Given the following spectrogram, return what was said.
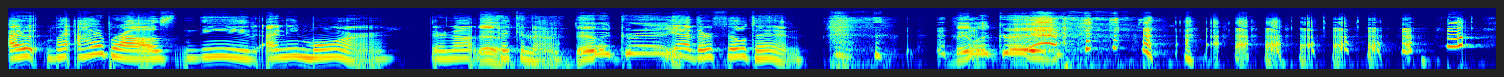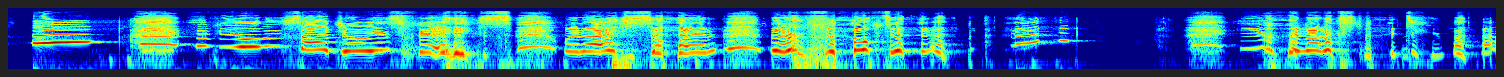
I my eyebrows need I need more. They're not They thick great. enough. They look great. Yeah, they're filled in. They look great. if you only saw Joey's face when I said they're filled in, you were not expecting that.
